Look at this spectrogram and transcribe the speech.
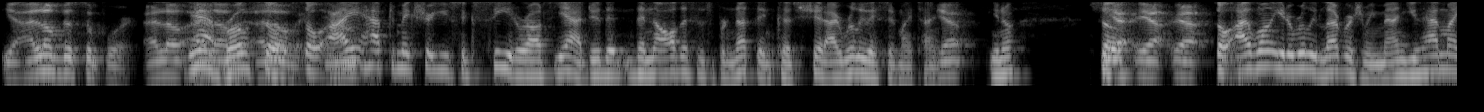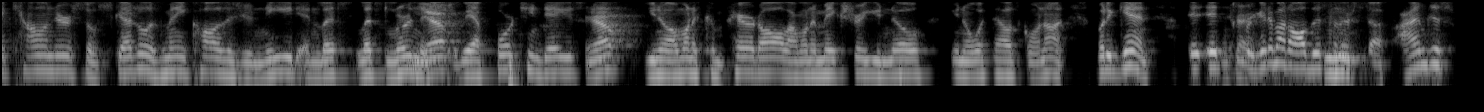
Yeah, I love the support. I love. I Yeah, love bro. it. I So it, so you I know? have to make sure you succeed, or else, yeah, dude. Then, then all this is for nothing. Because shit, I really wasted my time. Yeah. You know. So yeah, yeah, yeah. so I want you to really leverage me, man. You have my calendar, so schedule as many calls as you need, and let's let's learn this. Yep. Shit. We have 14 days. Yep. you know i want to compare it all i want to make sure you know you know what the hell's going on but again it, it Okay. forget about all this other Mhm. stuff i'm just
